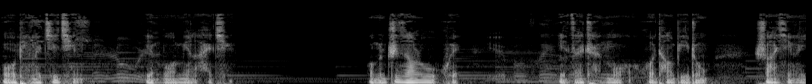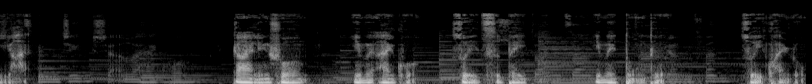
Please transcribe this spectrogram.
磨平了激情，也磨灭了爱情。我们制造了误会，也在沉默或逃避中刷新了遗憾。张爱玲说：“因为爱过，所以慈悲；因为懂得，所以宽容。”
